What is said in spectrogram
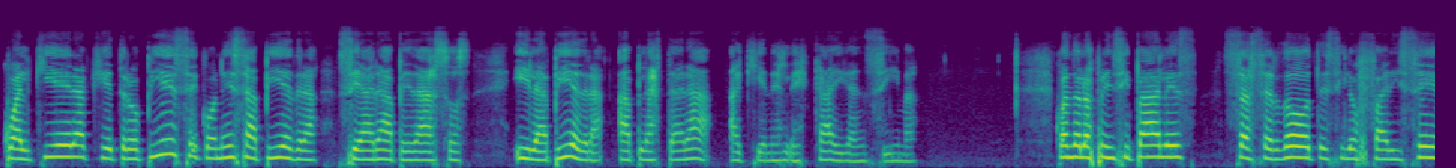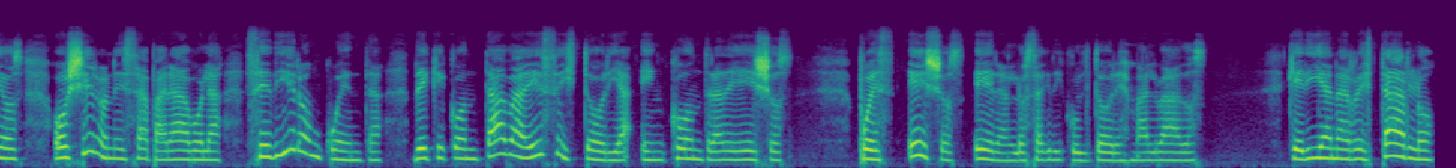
Cualquiera que tropiece con esa piedra se hará pedazos, y la piedra aplastará a quienes les caiga encima. Cuando los principales sacerdotes y los fariseos oyeron esa parábola, se dieron cuenta de que contaba esa historia en contra de ellos, pues ellos eran los agricultores malvados. Querían arrestarlo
